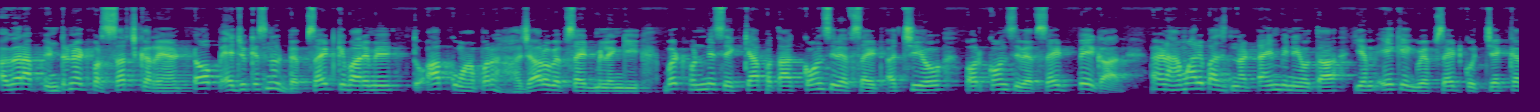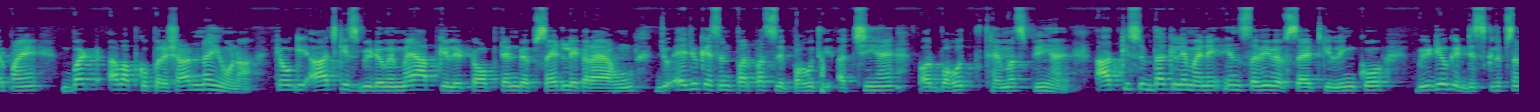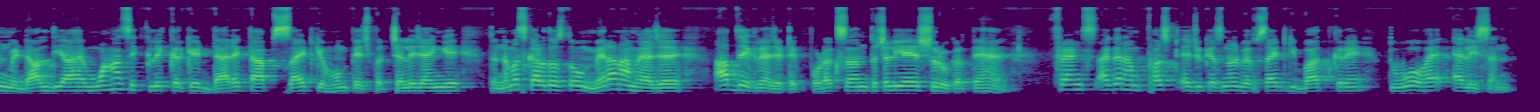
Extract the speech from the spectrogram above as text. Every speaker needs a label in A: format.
A: अगर आप इंटरनेट पर सर्च कर रहे हैं टॉप एजुकेशनल वेबसाइट के बारे में तो आपको वहाँ पर हज़ारों वेबसाइट मिलेंगी। बट उनमें से क्या पता कौन सी वेबसाइट अच्छी हो और कौन सी वेबसाइट बेकार। एंड हमारे पास इतना टाइम भी नहीं होता कि हम एक एक वेबसाइट को चेक कर पाएँ। बट अब आपको परेशान नहीं होना, क्योंकि आज की इस वीडियो में मैं आपके लिए टॉप टेन वेबसाइट लेकर आया हूँ, जो एजुकेशन पर्पज़ से बहुत ही अच्छी हैं और बहुत फ़ेमस भी हैं। आपकी सुविधा के लिए मैंने इन सभी वेबसाइट की लिंक को वीडियो के डिस्क्रिप्शन में डाल दिया है। वहाँ से क्लिक करके डायरेक्ट आप साइट के होम पेज पर चले जाएँगे। तो नमस्कार दोस्तों, मेरा नाम है अजय। आप देख रहे हैं अजय टेक प्रोडक्शन तो चलिए शुरू करते हैं। फ्रेंड्स अगर हम फ़र्स्ट एजुकेशनल वेबसाइट की बात करें तो वो है एलिसन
